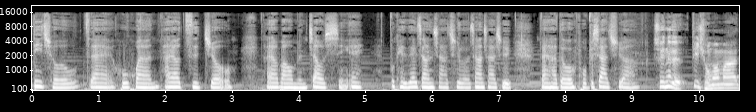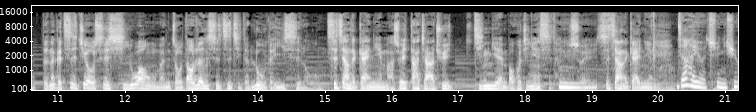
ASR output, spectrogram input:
地球在呼唤，它要自救，它要把我们叫醒，哎。不可以再这样下去了，这样下去，大家都活不下去啊！所以那个地球妈妈的那个自救是希望我们走到认识自己的路的意思喽，是这样的概念吗？所以大家去经验，包括经验史腾水，嗯是这样的概念吗？你知道很有趣，你去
